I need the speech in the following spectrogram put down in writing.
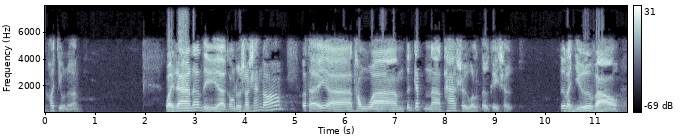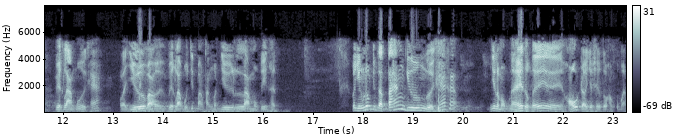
khó chịu nữa. Ngoài ra đó thì ờ, con đường so sánh đó có thể ờ, thông qua tính cách tha sự hoặc là tự kỷ sự. Tức là dựa vào việc làm của người khác hoặc là dựa vào việc làm của chính bản thân mình như là một điển hình. Có những lúc chúng ta tán dương người khác á, như là một nghệ thuật để hỗ trợ cho sự tu học của mình.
